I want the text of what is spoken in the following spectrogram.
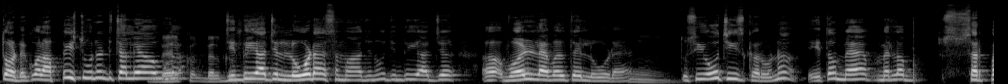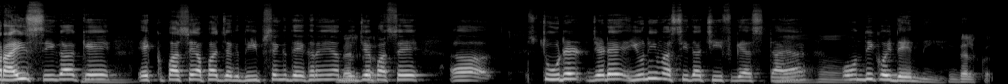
ਤੁਹਾਡੇ ਕੋਲ ਆਪੇ ਹੀ ਸਟੂਡੈਂਟ ਚੱਲਿਆ ਆਊਗਾ। ਜਿੰਦੀ ਅੱਜ ਲੋੜ ਹੈ ਸਮਾਜ ਨੂੰ ਜਿੰਦੀ ਅੱਜ ਵਰਲਡ ਲੈਵਲ ਤੇ ਲੋੜ ਹੈ। ਹੂੰ, ਤੁਸੀਂ ਉਹ ਚੀਜ਼ ਕਰੋ ਨਾ ਇਹ ਤਾਂ ਮੈਂ ਮਤਲਬ ਸਰਪ੍ਰਾਈਜ਼ ਸੀਗਾ ਕਿ ਇੱਕ ਪਾਸੇ ਆਪਾਂ ਜਗਦੀਪ ਸਿੰਘ ਦੇਖ ਰਹੇ ਹਾਂ ਦੂਜੇ ਪਾਸੇ ਸਟੂਡੈਂਟ ਜਿਹੜੇ ਯੂਨੀਵਰਸਿਟੀ ਦਾ ਚੀਫ ਗੈਸਟ ਆਇਆ ਉਹਦੀ ਕੋਈ ਦੇਣ ਨਹੀਂ ਹੈ। ਬਿਲਕੁਲ।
